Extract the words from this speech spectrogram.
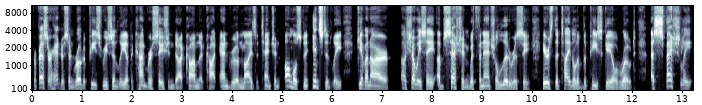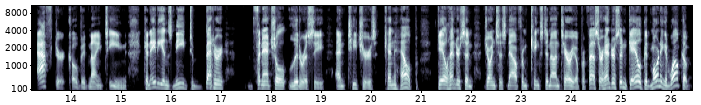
Professor Henderson wrote a piece recently at theconversation.com that caught Andrew and my attention almost instantly, given our uh, shall we say, obsession with financial literacy. Here's the title of the piece Gail wrote. Especially after COVID 19, Canadians need to better financial literacy, and teachers can help. Gail Henderson joins us now from Kingston, Ontario. Professor Henderson, Gail, good morning and welcome.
